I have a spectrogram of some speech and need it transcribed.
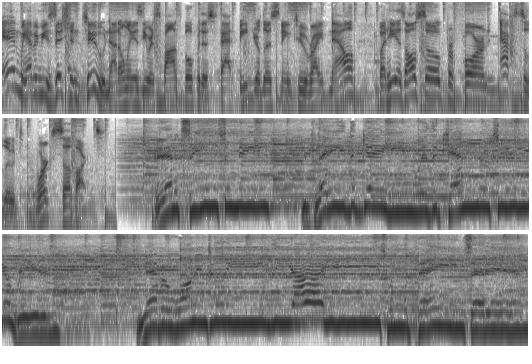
And we have a musician too. Not only is he responsible for this fat beat you're listening to right now, but he has also performed absolute works of art. And it seems to me you played the game with a candle to your rear. Never wanting to leave the ice when the pain set in.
